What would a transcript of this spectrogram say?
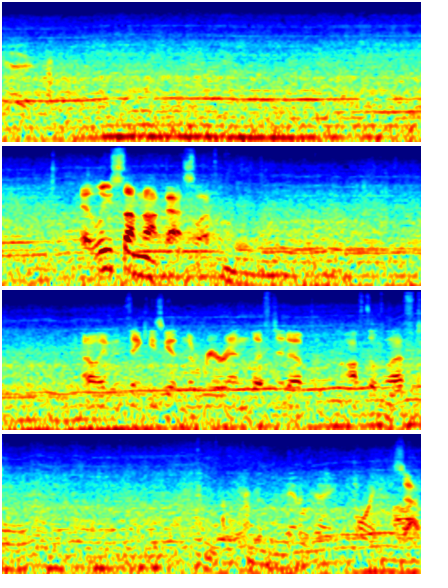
two. At least I'm not that slow. I don't even think he's getting the rear end lifted up off the left. So.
